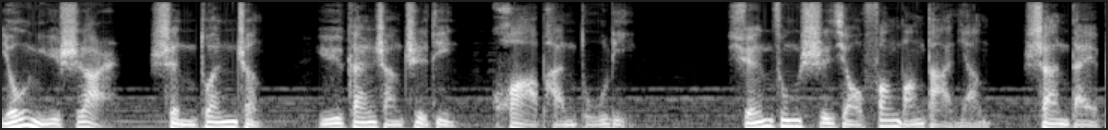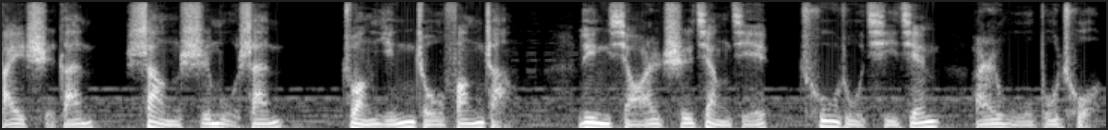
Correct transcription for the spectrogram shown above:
有女十二，甚端正，于杆上制定，跨盘独立。玄宗时教方王大娘，善带百尺杆，上施木山，撞瀛洲方丈，令小儿持降节，出入其间，而舞不辍。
